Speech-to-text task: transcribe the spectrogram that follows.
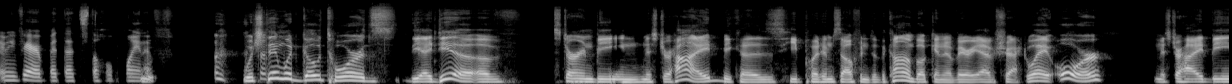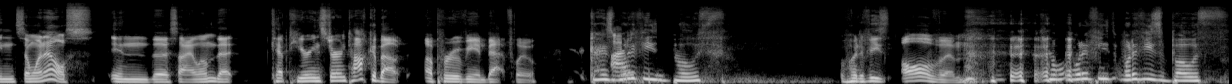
I mean, fair, but that's the whole point of. which then would go towards the idea of stern being mr hyde because he put himself into the comic book in a very abstract way or mr hyde being someone else in the asylum that kept hearing stern talk about a peruvian bat flu Guys, what I- if he's both? what if he's all of them what if he's what if he's both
